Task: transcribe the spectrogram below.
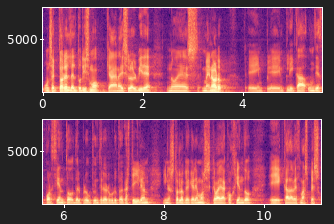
Un sector, el del turismo, que a nadie se lo olvide, no es menor, eh, implica un 10% del Producto Interior Bruto de Castilla y León y nosotros lo que queremos es que vaya cogiendo eh, cada vez más peso.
